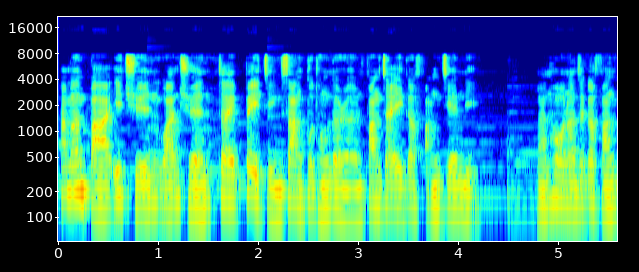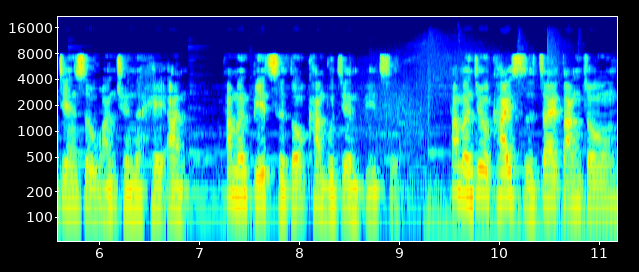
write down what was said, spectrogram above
他们把一群完全在背景上不同的人放在一个房间里，然后呢，这个房间是完全的黑暗，他们彼此都看不见彼此，他们就开始在当中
